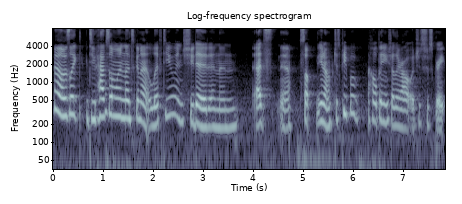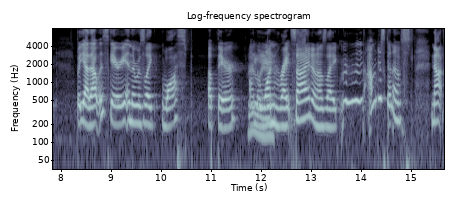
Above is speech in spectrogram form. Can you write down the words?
No, I was like, "Do you have someone that's gonna lift you?" And she did, and then that's yeah, so you know, just people helping each other out, which is just great. But yeah, that was scary, and there was like wasp up there on the Really? one right side, and I was like, mm, I'm just gonna s- not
